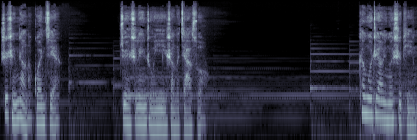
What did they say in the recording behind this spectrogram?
是成长的关键，这也是另一种意义上的枷锁。看过这样一个视频：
